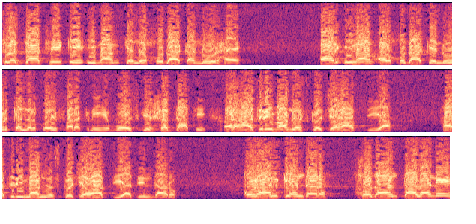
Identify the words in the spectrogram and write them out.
شردا تھی کہ امام کے اندر خدا کا نور ہے۔ اور امام اور خدا کے نور کے اندر کوئی فرق نہیں ہے، وہ اس کی شردا تھی۔ اور حاضر امام نے اس کو جواب دیا۔ حاضر امام نے اس کو جواب دیا، دینداروں۔ قرآن کے اندر خدا تعالیٰ نے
